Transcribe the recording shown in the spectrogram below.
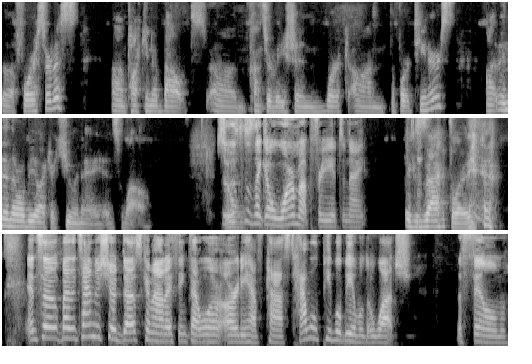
the Forest Service, um, talking about um, conservation work on the 14ers, uh, and then there will be like a Q and A as well. So, this is like a warm up for you tonight. Exactly. And so by the time the show does come out, I think that will already have passed. How will people be able to watch the film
